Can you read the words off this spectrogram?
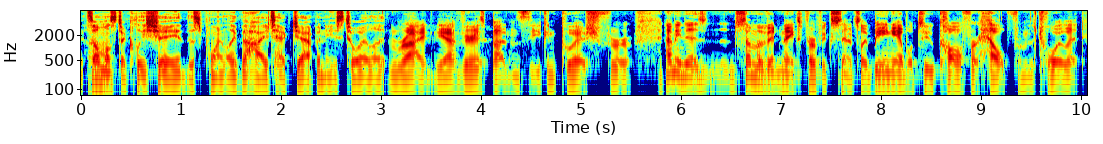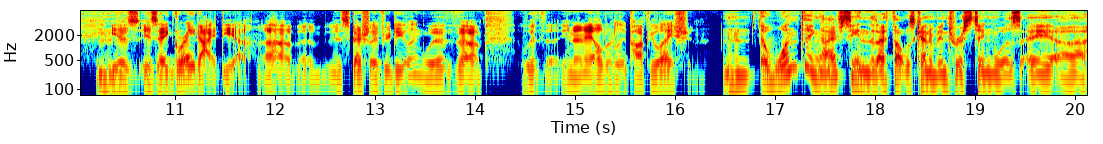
It's almost a cliche at this point, like the high tech Japanese toilet. Right. Yeah. Various buttons that you can push for. I mean, some of it makes perfect sense. Like being able to call for help from the toilet is is a great idea, uh, especially if you're dealing with uh, with uh, you know, an elderly population. Uh, One thing I've seen that I thought was kind of interesting was a, uh,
